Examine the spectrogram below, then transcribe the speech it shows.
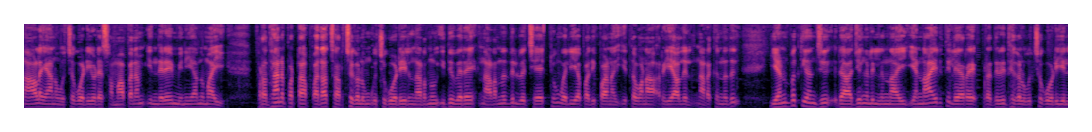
നാളെയാണ് ഉച്ചകോടിയുടെ സമാപനം. ഇന്നലെയും മിനിയാന്നുമായി പ്രധാനപ്പെട്ട പല ചർച്ചകളും ഉച്ചകോടിയിൽ നടന്നു. ഇതുവരെ നടന്നതിൽ വെച്ച് ഏറ്റവും വലിയ പതിപ്പാണ് ഇത്തവണ റിയാദിൽ നടക്കുന്നത്. എൺപത്തിയഞ്ച് രാജ്യങ്ങളിൽ നിന്നായി എണ്ണായിരത്തിലേറെ പ്രതിനിധികൾ ഉച്ചകോടിയിൽ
